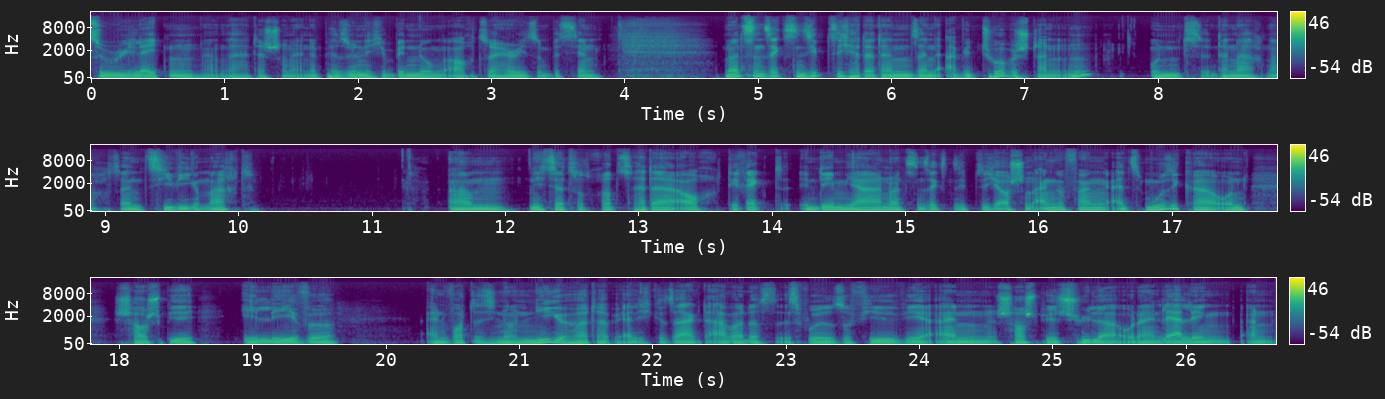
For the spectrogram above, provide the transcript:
zu relaten. Also da hat er schon eine persönliche Bindung auch zu Harry so ein bisschen. 1976 hat er dann sein Abitur bestanden und danach noch sein Zivi gemacht. Ähm, nichtsdestotrotz hat er auch direkt in dem Jahr 1976 auch schon angefangen als Musiker und Schauspieleleve. Ein Wort, das ich noch nie gehört habe, ehrlich gesagt, aber das ist wohl so viel wie ein Schauspielschüler oder ein Lehrling an,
